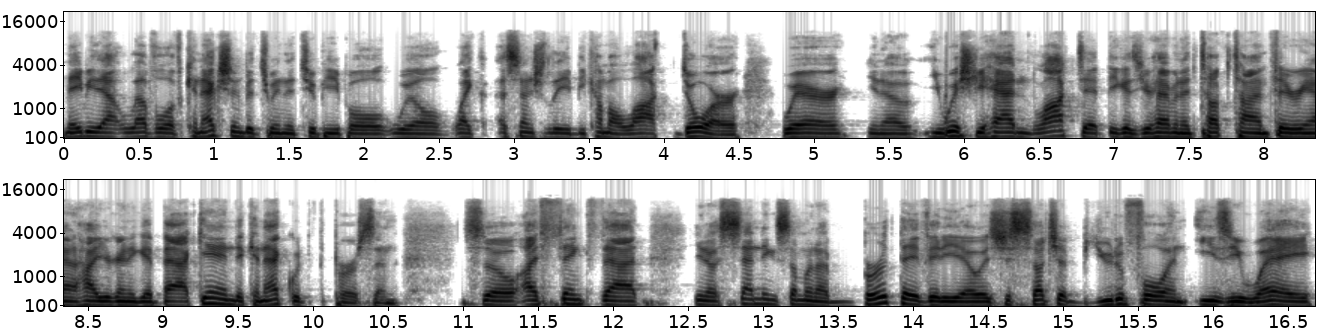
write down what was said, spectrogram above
maybe that level of connection between the two people will like essentially become a locked door where you know you wish you hadn't locked it because you're having a tough time figuring out how you're going to get back in to connect with the person. So i think that you know sending someone a birthday video is just such a beautiful and easy way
